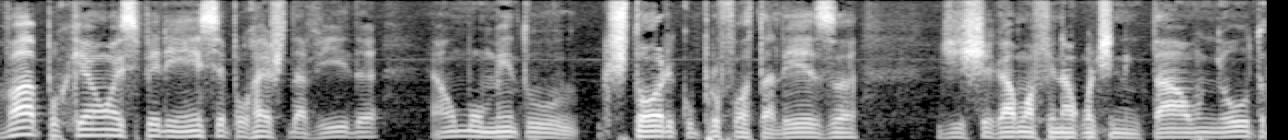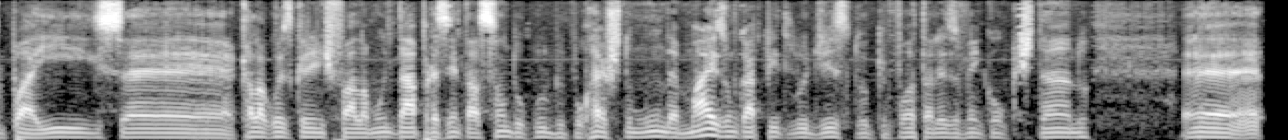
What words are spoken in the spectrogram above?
Vá porque é uma experiência pro resto da vida, é um momento histórico pro Fortaleza de chegar a uma final continental em outro país, é aquela coisa que a gente fala muito da apresentação do clube pro resto do mundo, é mais um capítulo disso do que o Fortaleza vem conquistando. É,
